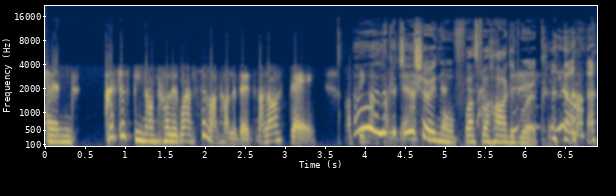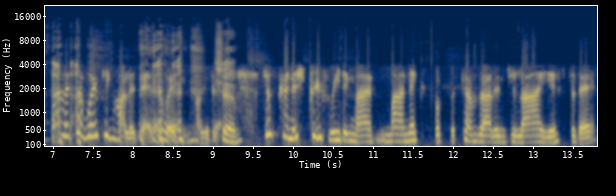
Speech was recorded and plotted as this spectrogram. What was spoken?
And I've just been on holiday. Well, I'm still on holiday. It's my last day. Oh, look at you showing off whilst we're hard at work. yeah, well, it's a working holiday. It's a working holiday. Sure. Just finished proofreading my, my next book that comes out in July yesterday.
